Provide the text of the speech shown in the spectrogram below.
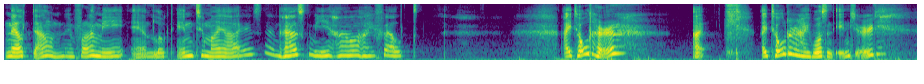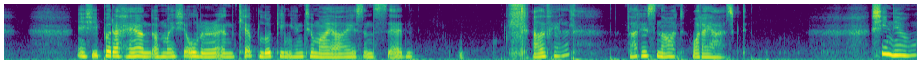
knelt down in front of me and looked into my eyes and asked me how I felt. I told her I I told her I wasn't injured. And she put a hand on my shoulder and kept looking into my eyes and said, Alvhild, that is not what I asked. She knew.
